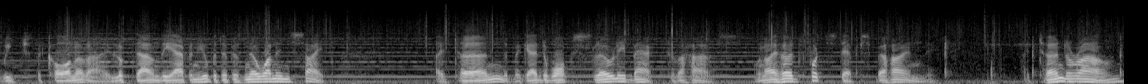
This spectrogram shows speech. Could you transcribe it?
reached the corner, I looked down the avenue, but there was no one in sight. I turned and began to walk slowly back to the house when I heard footsteps behind me. I turned around.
